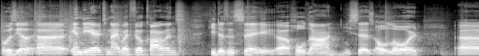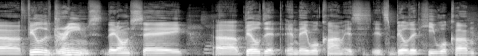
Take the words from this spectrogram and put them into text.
What was the other? Uh, In the Air Tonight by Phil Collins. He doesn't say uh, hold on. He says, oh Lord. Uh, Field of Dreams. They don't say uh, build it and they will come. It's it's build it, he will come.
